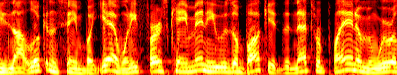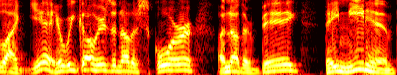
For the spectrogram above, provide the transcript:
he's not looking the same. But yeah, when he first came in, he was a bucket. The Nets were playing him, and we were like, yeah, here we go. Here's another scorer, another big. They need him.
